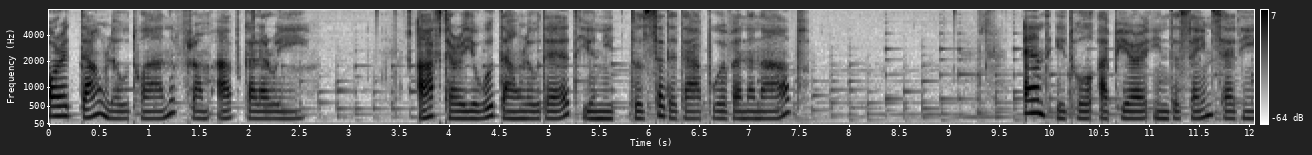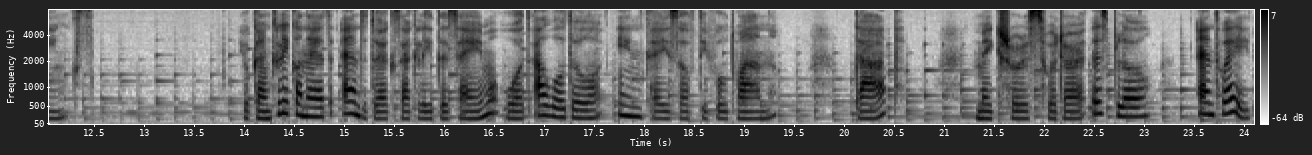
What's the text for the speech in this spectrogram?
or download one from App Gallery. After you would download it, you need to set it up within an app and it will appear in the same settings. You can click on it and do exactly the same what I will do in case of default one. Tap, make sure sweater is blue and wait.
